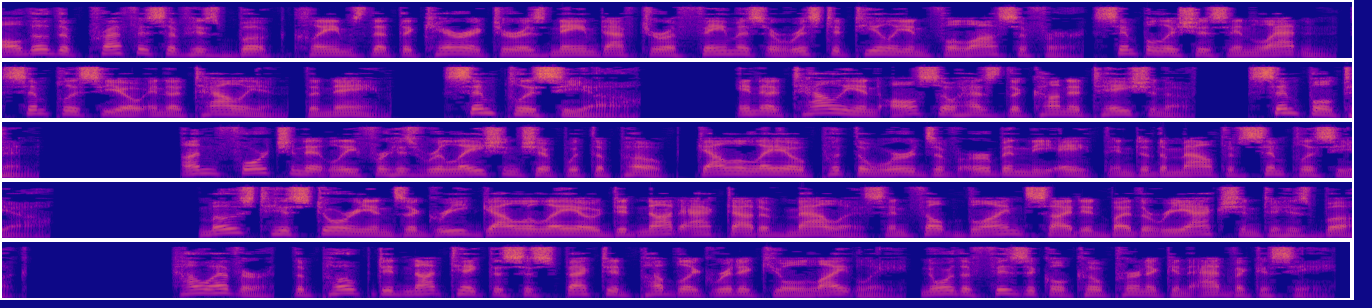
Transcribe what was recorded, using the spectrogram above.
Although the preface of his book claims that the character is named after a famous Aristotelian philosopher Simplicius in Latin, Simplicio in Italian, the name «Simplicio» in Italian also has the connotation of «simpleton». Unfortunately for his relationship with the Pope, Galileo put the words of Urban VIII into the mouth of Simplicio. Most historians agree Galileo did not act out of malice and felt blindsided by the reaction to his book. However, the Pope did not take the suspected public ridicule lightly, nor the physical Copernican advocacy.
